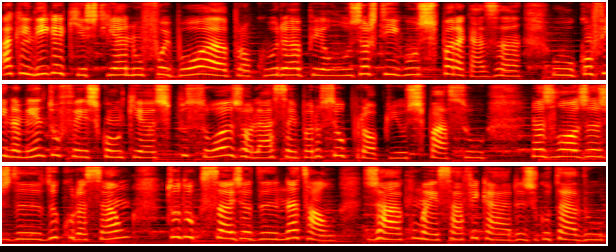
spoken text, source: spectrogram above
Há quem diga que este ano foi boa a procura pelos artigos para casa. O confinamento fez com que as pessoas olhassem para o seu próprio espaço. Nas lojas de decoração, tudo o que seja de Natal já começa a ficar esgotado.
